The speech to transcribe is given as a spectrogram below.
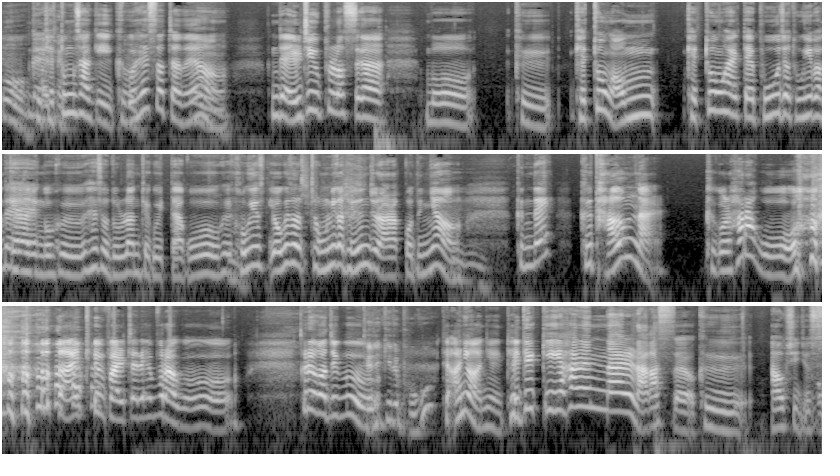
어, 그 아이템. 개통 사기 그거 어. 했었잖아요. 어. 근데 LG U 플러스가 뭐 그 개통 엄 개통할 때 보호자 동의 받게 네. 하는 거 그 해서 논란되고 있다고. 음. 거기 여기서 정리가 되는 줄 알았거든요. 음, 음. 근데 그 다음 날 그걸 하라고 아이템 발제를 해보라고. 그래가지고 대리기를 보고 아니요 아니요 대들기 하는 날 나갔어요 그 9시 뉴스에.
